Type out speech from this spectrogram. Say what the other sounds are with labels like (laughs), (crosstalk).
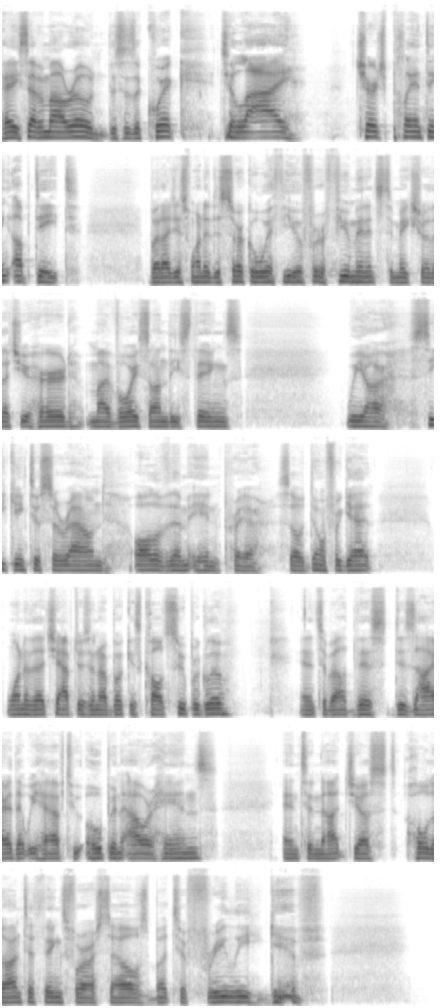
Hey, Seven Mile Road. This is a quick July church planting update. But I just wanted to circle with you for a few minutes to make sure that you heard my voice on these things. We are seeking to surround all of them in prayer. So don't forget, one of the chapters in our book is called Superglue. And it's about this desire that we have to open our hands and to not just hold on to things for ourselves, but to freely give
